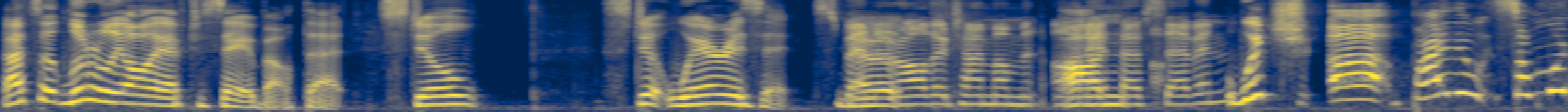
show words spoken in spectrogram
that's uh literally all I have to say about that. Still, still, where is it? spending No. all their time on, On- on FF7. Which, uh, by the way, someone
